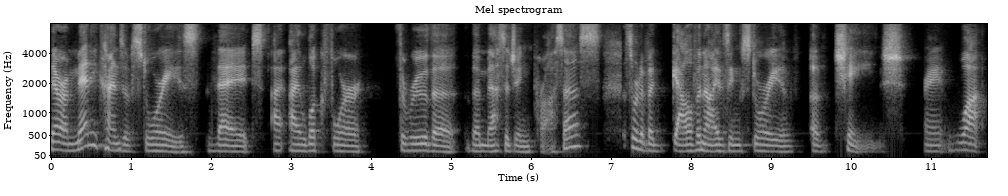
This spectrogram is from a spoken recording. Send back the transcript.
there are many kinds of stories that I, I look for through the the messaging process, sort of a galvanizing story of of change, right? What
